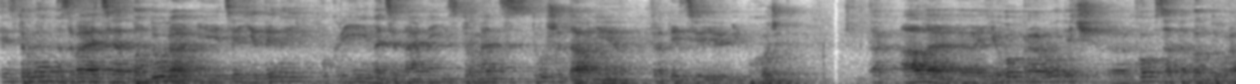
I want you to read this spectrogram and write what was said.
Цей інструмент називається бандура, і це єдиний в Україні національний інструмент з дуже давньою традицією і походженням. Так, але е, його прародич е, кобза та бандура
